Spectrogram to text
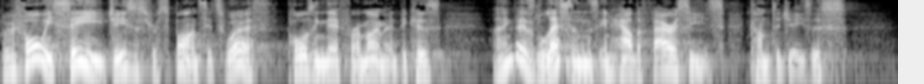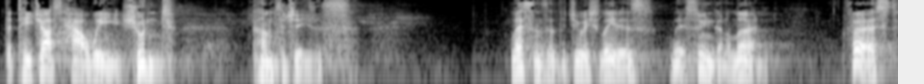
But before we see Jesus' response, it's worth pausing there for a moment because I think there's lessons in how the Pharisees come to Jesus that teach us how we shouldn't come to Jesus lessons that the Jewish leaders, they're soon going to learn. First,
